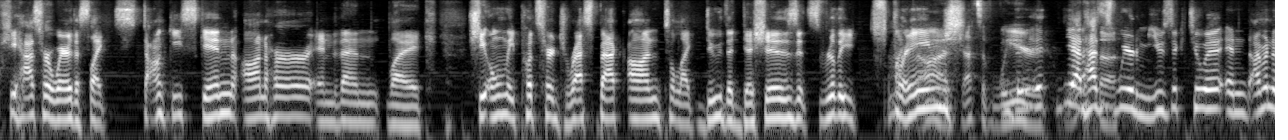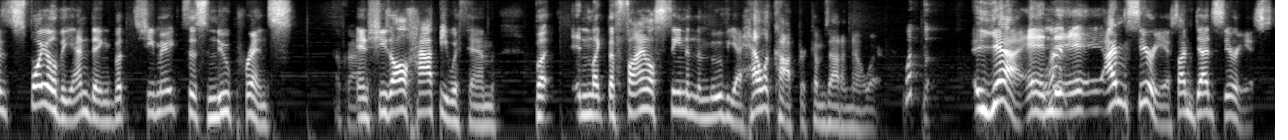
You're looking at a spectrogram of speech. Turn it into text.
she has her wear this like stonky skin on her and then like she only puts her dress back on to like do the dishes it's really Oh strange gosh, that's weird. It- yeah it has the- this weird music to it and i'm gonna spoil the ending but she makes this new prince Okay. and she's all happy with him but in like the final scene in the movie a helicopter comes out of nowhere what the? yeah, and What? i I'm serious. I'm dead serious.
